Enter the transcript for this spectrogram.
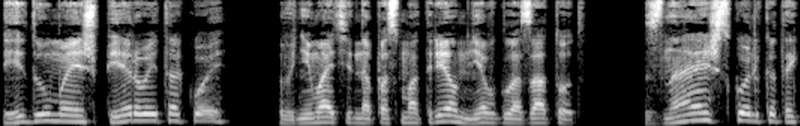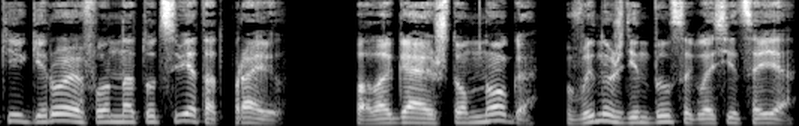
Ты думаешь, первый такой? Внимательно посмотрел мне в глаза тот. Знаешь, сколько таких героев он на тот свет отправил? Полагаю, что много, вынужден был согласиться я.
